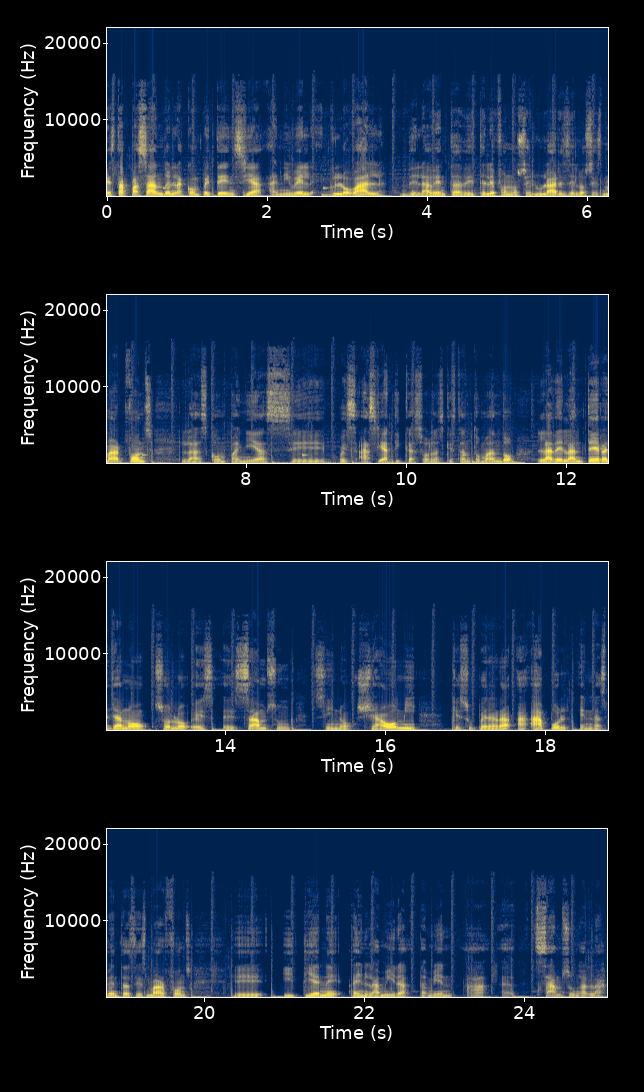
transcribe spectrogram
¿Qué está pasando en la competencia a nivel global de la venta de teléfonos celulares, de los smartphones? Las compañías eh, pues asiáticas son las que están tomando la delantera. Ya no solo es eh, Samsung, sino Xiaomi que superará a Apple en las ventas de smartphones eh, y tiene en la mira también a, a Samsung, a la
